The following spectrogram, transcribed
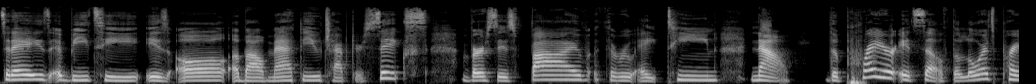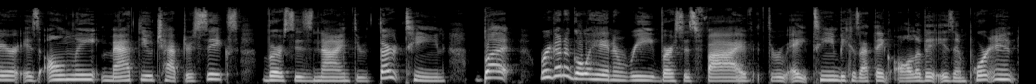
Today's BT is all about Matthew chapter 6, verses 5 through 18. Now, the prayer itself, the Lord's Prayer is only Matthew chapter 6, verses 9 through 13, but we're going to go ahead and read verses 5 through 18 because I think all of it is important,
